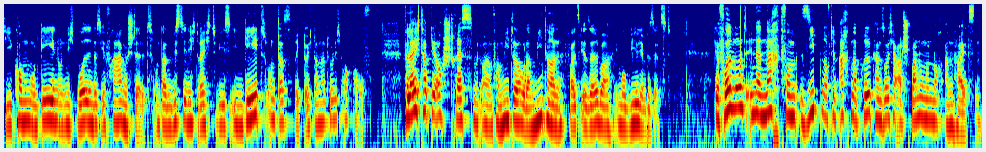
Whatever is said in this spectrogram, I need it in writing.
die kommen und gehen und nicht wollen, dass ihr Fragen stellt. Und dann wisst ihr nicht recht, wie es ihnen geht und das regt euch dann natürlich auch auf. Vielleicht habt ihr auch Stress mit eurem Vermieter oder Mietern, falls ihr selber Immobilien besitzt. Der Vollmond in der Nacht vom 7. auf den 8. April kann solche Art Spannungen noch anheizen.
